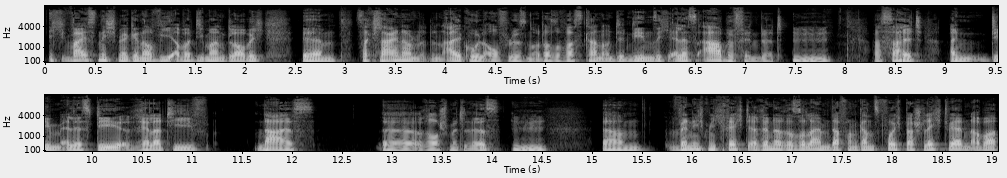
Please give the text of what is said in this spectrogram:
ich weiß nicht mehr genau wie, aber die man, glaube ich, ähm, zerkleinern und in Alkohol auflösen oder sowas kann und in denen sich LSA befindet. Mhm. was halt ein dem LSD relativ nahes äh, Rauschmittel ist. Mhm. Ähm, wenn ich mich recht erinnere, soll einem davon ganz furchtbar schlecht werden, aber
